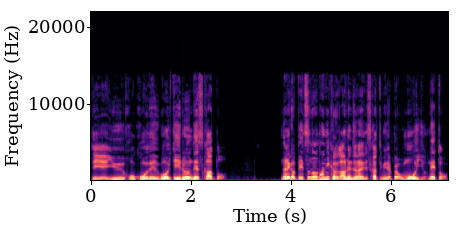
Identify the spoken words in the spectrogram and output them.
ていう方向で動いているんですかと。何か別の何かがあるんじゃないですかってみんなやっぱり思うよね、と。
